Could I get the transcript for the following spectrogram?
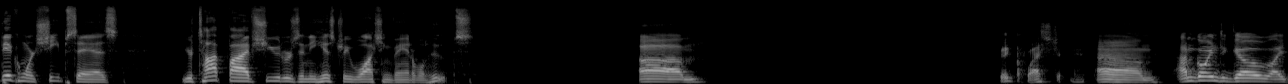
Bighorn Sheep says your top five shooters in the history watching Vanderbilt hoops. Um, good question. Um, I'm going to go like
